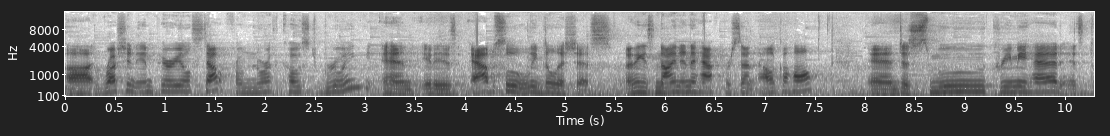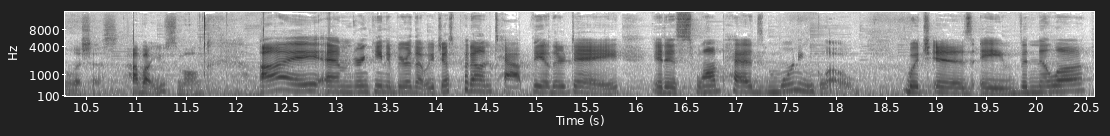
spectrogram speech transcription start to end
uh, Russian Imperial Stout from North Coast Brewing, and it is absolutely delicious. I think it's 9.5% alcohol and just smooth, creamy head. It's delicious. How about you, Simone? I am drinking a beer that we just put on tap the other day. It is Swamp Head's Morning Glow, which is a vanilla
